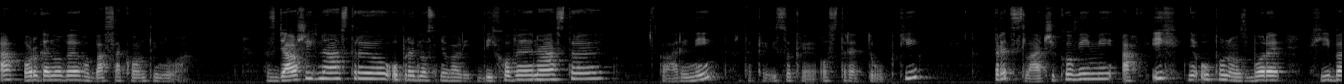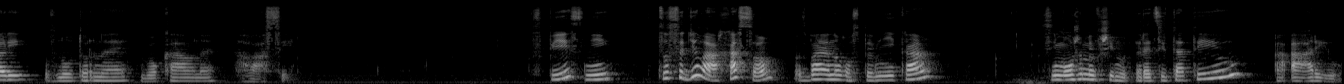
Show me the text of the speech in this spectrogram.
a organového basa kontinua. Z ďalších nástrojov uprednostňovali dýchové nástroje, klariny, také vysoké ostré trúbky, pred sláčikovými a v ich neúplnom zbore chýbali vnútorné vokálne hlasy. V piesni Co se delá chaso z Bajanovho spevníka si môžeme všimnúť recitatív a áriu.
